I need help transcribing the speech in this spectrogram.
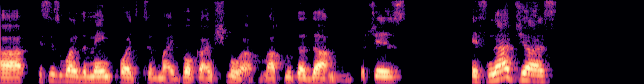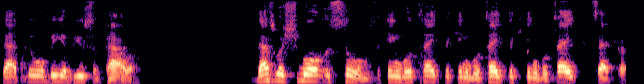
Uh, this is one of the main points of my book on Shmuel, Malchut Adam, which is it's not just that there will be abuse of power. That's what Shmuel assumes. The king will take, the king will take, the king will take, etc.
